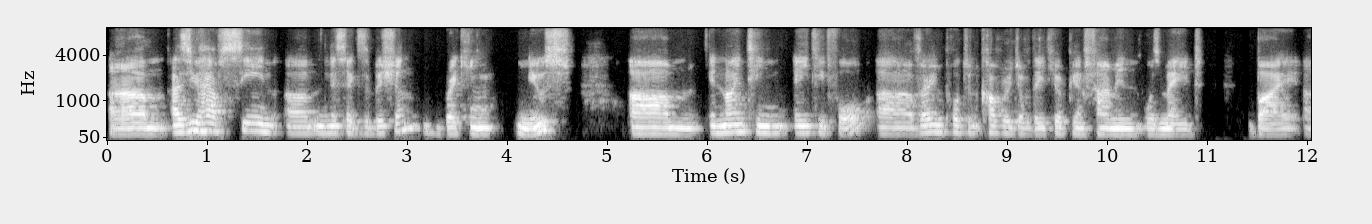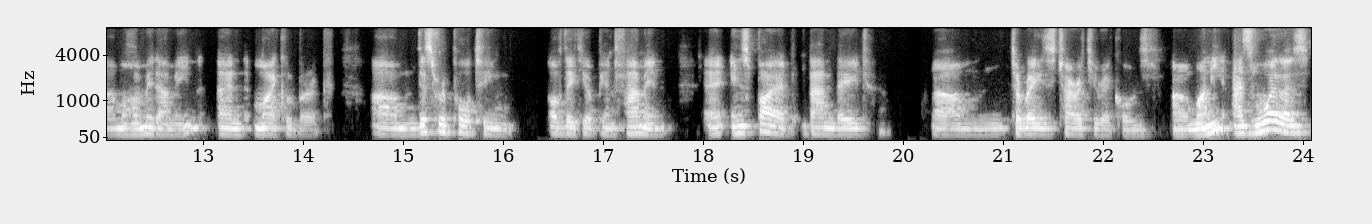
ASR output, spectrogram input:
Um, as you have seen um, in this exhibition, Breaking News, um, in 1984, uh, very important coverage of the Ethiopian famine was made by uh, Amin and Michael Buerk. Um, this reporting of the Ethiopian famine uh, inspired Band Aid um, to raise charity records uh, money, as well as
